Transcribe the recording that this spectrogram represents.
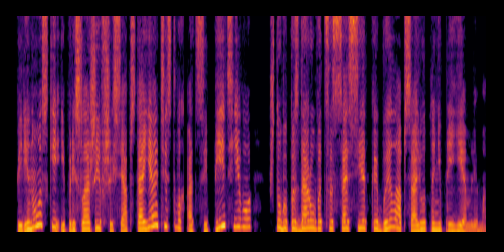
переноски и при сложившихся обстоятельствах отцепить его, чтобы поздороваться с соседкой, было абсолютно неприемлемо.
